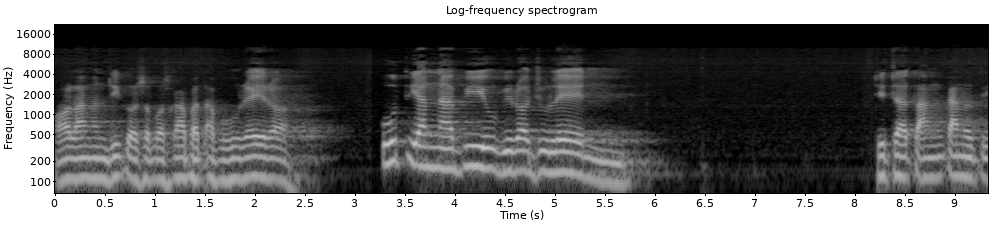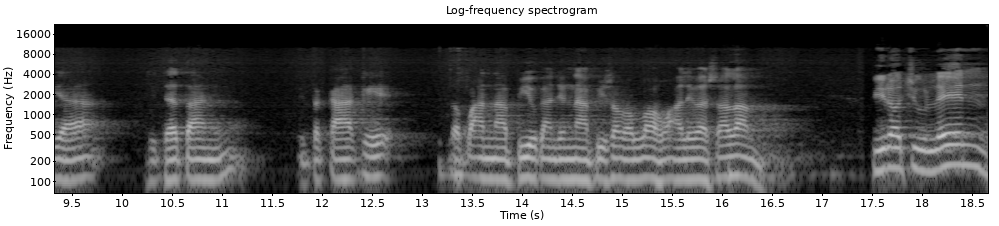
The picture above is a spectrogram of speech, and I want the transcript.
Kala ngendika sapa sahabat Abu Hurairah Utian Nabi bi rajulin didatangkan utia didatang ditekake sapa Nabi Kanjeng Nabi sallallahu alaihi wasallam. Bi rajulin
